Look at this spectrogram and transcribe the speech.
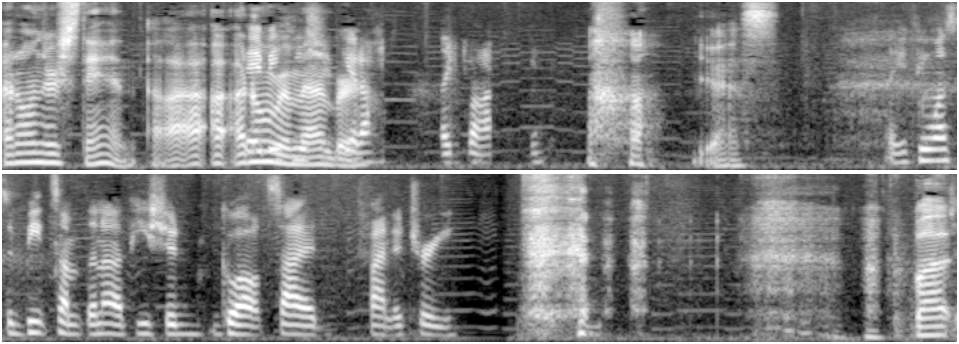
I don't understand. I I, I don't Maybe he should remember. get a like. yes. Like if he wants to beat something up, he should go outside, find a tree. But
